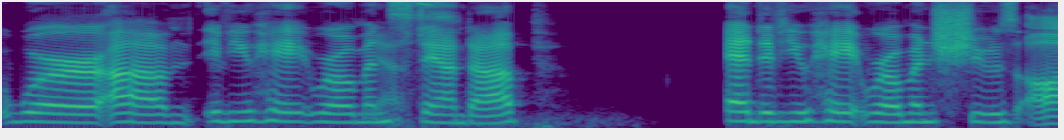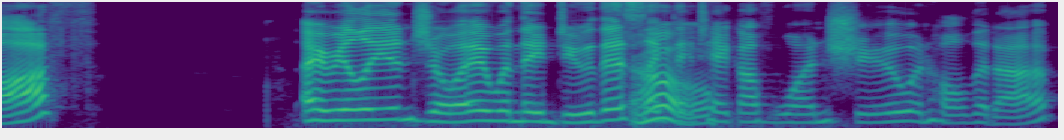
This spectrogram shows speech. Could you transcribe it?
were um if you hate Roman, Yes. stand up. And if you hate Roman, shoes off. I really enjoy when they do this. Like Oh. they take off one shoe and hold it up.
